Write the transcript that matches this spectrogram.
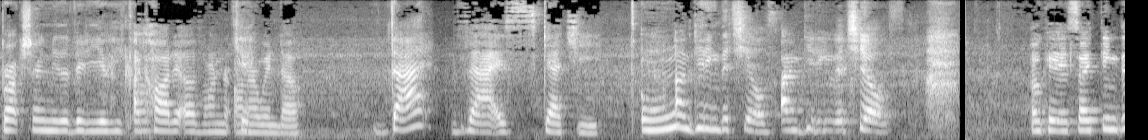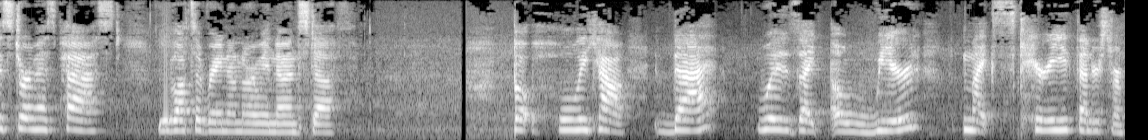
Brock showing me the video he caught. I caught it of on, on our window. That, that is sketchy. Oh. I'm getting the chills. I'm getting the chills. Okay, so I think the storm has passed. We have lots of rain on our window and stuff. But holy cow, that was like a weird, like scary thunderstorm.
